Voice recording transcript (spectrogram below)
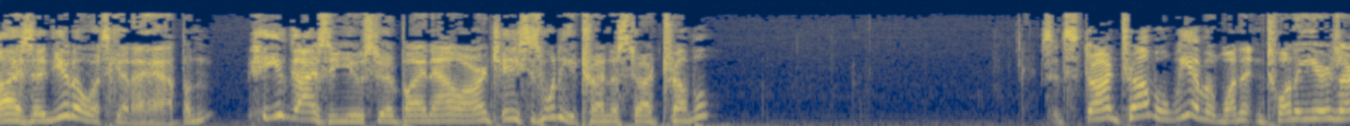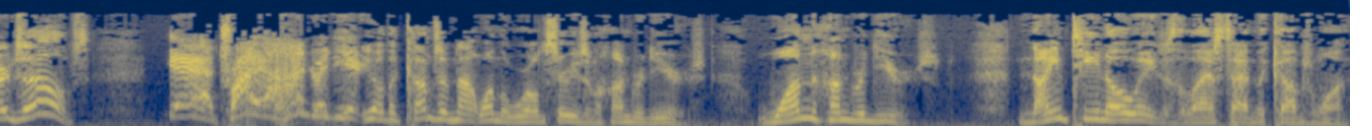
I said, you know what's going to happen. You guys are used to it by now, aren't you? He says, what are you, trying to start trouble? I said, start trouble? We haven't won it in 20 years ourselves. Yeah, try a hundred years. You know, the Cubs have not won the World Series in a hundred years. 100 years. 1908 is the last time the Cubs won.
